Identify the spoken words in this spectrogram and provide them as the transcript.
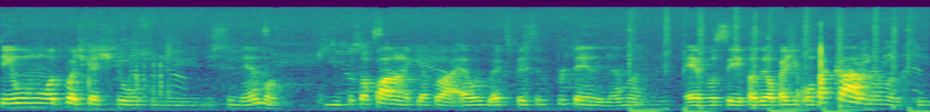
tem um outro podcast que eu ouço de, de cinema que o pessoal fala, né? Que atuar é o expensive pretending, né, mano? É você fazer o faz de conta caro, né, mano? Que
